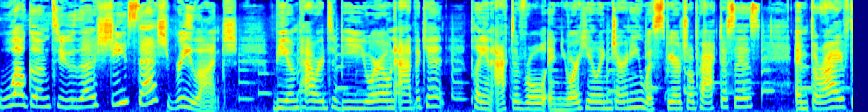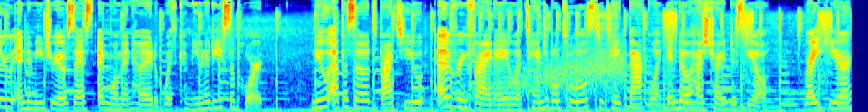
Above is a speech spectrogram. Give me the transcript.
Welcome to the She Sesh relaunch. Be empowered to be your own advocate, play an active role in your healing journey with spiritual practices, and thrive through endometriosis and womanhood with community support. New episodes brought to you every Friday with tangible tools to take back what Endo has tried to steal, right here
